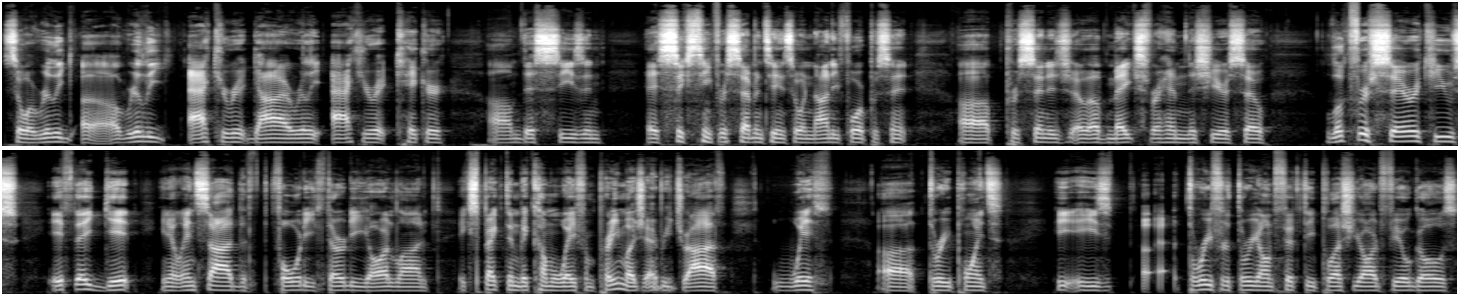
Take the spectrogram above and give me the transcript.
So a really a really accurate guy, a really accurate kicker um, this season. Is 16 for 17, so a 94% uh, percentage of, of makes for him this year. So look for Syracuse if they get you know, inside the 40, 30 yard line. Expect him to come away from pretty much every drive with uh, three points. He, he's uh, three for three on 50 plus yard field goals,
